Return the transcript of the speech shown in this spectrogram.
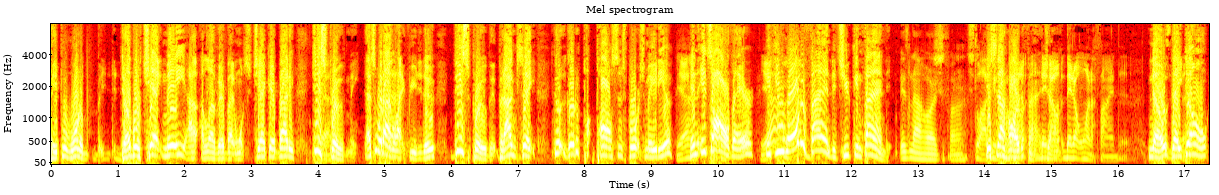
people want to double check me. I, I love everybody wants to check everybody. Disprove me. That's what I'd like for you to do. Disprove it. But I can say go, go to Pa- Paulson Sports Media, Yeah. and it's all there. Yeah. If you want to find it, you can find it. It's not hard to find. Just a lot of It's not hard to find, They John. don't. They don't want to find it. No, they don't,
